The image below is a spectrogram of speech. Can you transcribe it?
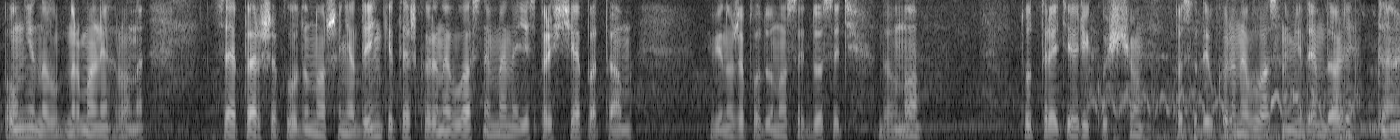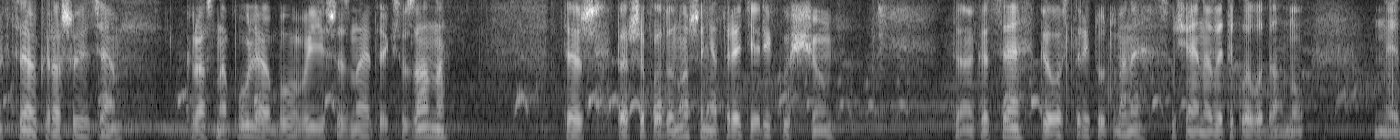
вполне нормальні грона. Це перше плодоношення диньки, теж кореневласне. В мене є прищепа, там він уже плодоносить досить давно. Тут третій рік кущу. Посадив кореневласним, йдемо далі. Так, це окрашується красна пуля, або ви її ще знаєте як Сюзанна. Теж перше плодоношення, третій рік кущу. Так, а це піострий. Тут у мене случайно витекла вода, ну не,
